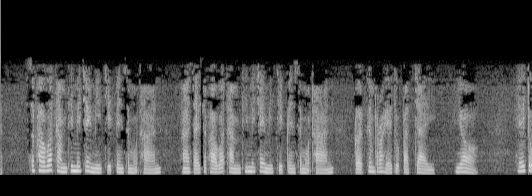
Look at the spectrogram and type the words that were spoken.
ดสภาวธรรมที่ไม่ใช่มีจิตเป็นสมุทฐาน อาศัยสภาวธรรมที่ไม่ใช่มีจิตเป็นสมุทฐาน เกิดขึ้นเพราะเหตุปัจจัย ย่อ เหตุ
